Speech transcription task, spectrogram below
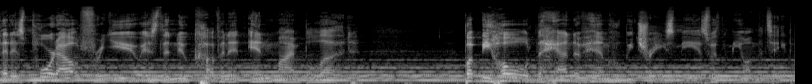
that is poured out for you is the new covenant in my blood. But behold, the hand of him who betrays me is with me on the table.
